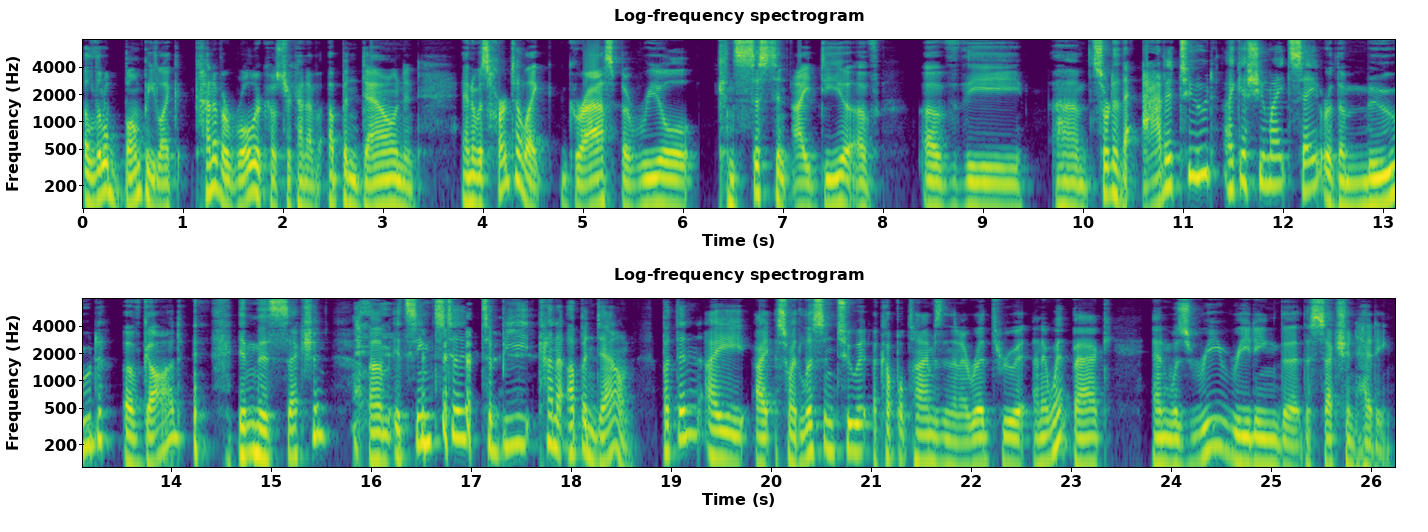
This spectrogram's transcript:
a little bumpy, like kind of a roller coaster, kind of up and down, and and it was hard to like grasp a real consistent idea of of the um, sort of the attitude, I guess you might say, or the mood of God in this section. Um, it seemed to to be kind of up and down. But then I, I so I listened to it a couple times and then I read through it and I went back and was rereading the the section heading.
